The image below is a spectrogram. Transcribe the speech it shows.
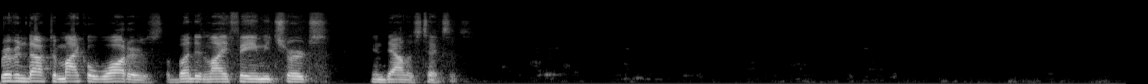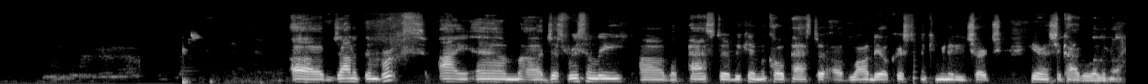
Reverend Dr. Michael Waters, Abundant Life AME Church in Dallas, Texas. Uh, Jonathan Brooks. I am uh, just recently uh, the pastor, became a co pastor of Lawndale Christian Community Church here in Chicago, Illinois.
